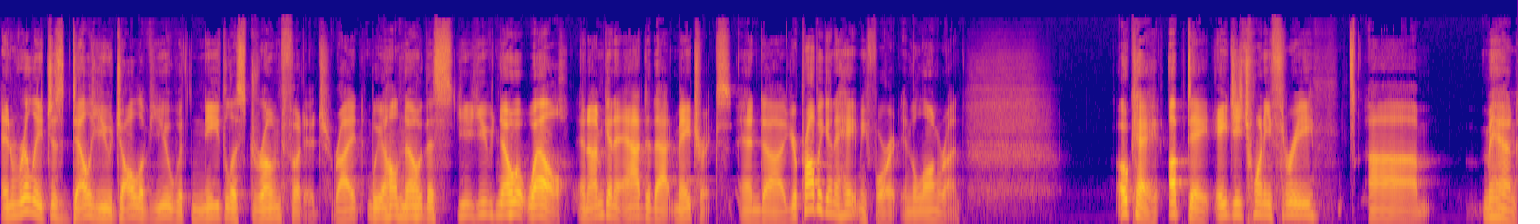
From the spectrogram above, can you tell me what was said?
and really just deluge all of you with needless drone footage, right? We all know this, you, you know it well, and I'm going to add to that matrix, and uh, you're probably going to hate me for it in the long run. Okay, update AG23. Um, man,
